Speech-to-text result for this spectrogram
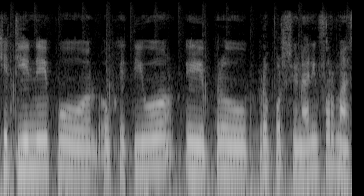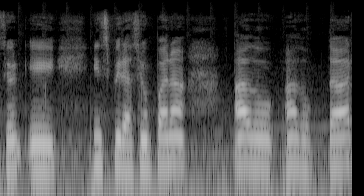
que tiene por objetivo eh, proporcionar información e inspiración para adoptar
